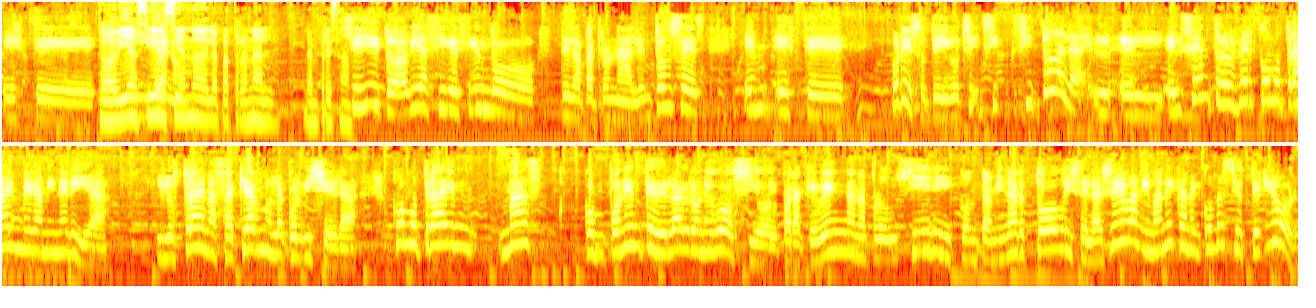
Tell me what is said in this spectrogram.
Este, Todavía sigue bueno, siendo de la patronal, la empresa. Sí, todavía sigue siendo de la patronal. Entonces, em, este, por eso te digo, si, si, si toda la- el, el- el centro es ver cómo traen megaminería y los traen a saquearnos la cordillera, cómo traen más componentes del agronegocio para que vengan a producir y contaminar todo y se la llevan y manejan el comercio exterior.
